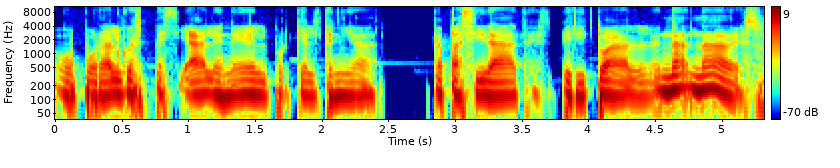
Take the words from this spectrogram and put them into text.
o por algo especial en él, porque él tenía capacidad espiritual, nada de eso.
